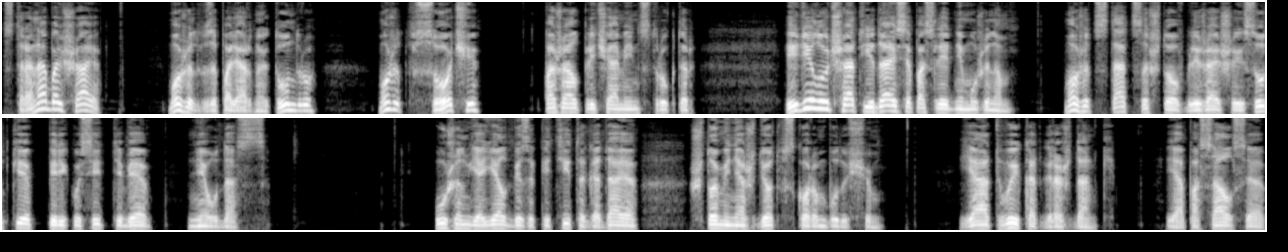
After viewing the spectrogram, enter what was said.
Страна большая. Может, в заполярную тундру, может, в Сочи, — пожал плечами инструктор. — Иди лучше отъедайся последним ужином. Может статься, что в ближайшие сутки перекусить тебе не удастся. Ужин я ел без аппетита, гадая, что меня ждет в скором будущем. Я отвык от гражданки и опасался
